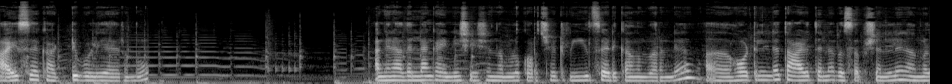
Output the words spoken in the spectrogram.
പായസമൊക്കെ അടിപൊളിയായിരുന്നു. അങ്ങനെ അതെല്ലാം കഴിഞ്ഞ ശേഷം നമ്മൾ കുറച്ച് റീൽസ് എടുക്കാമെന്ന് പറഞ്ഞ് ഹോട്ടലിന്റെ താഴെ തന്നെ റിസപ്ഷനിൽ ഞങ്ങൾ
